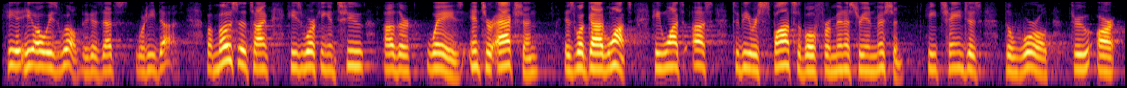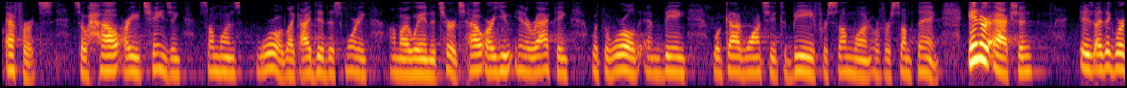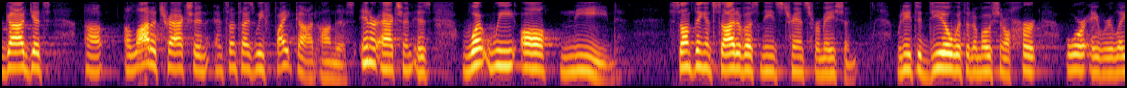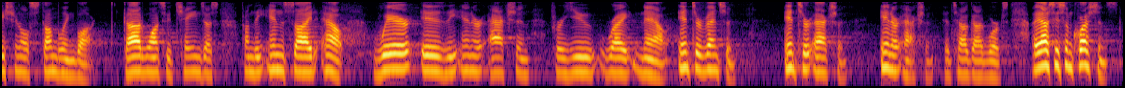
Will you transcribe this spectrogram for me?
He, he always will, because that's what He does. But most of the time, He's working in two other ways. Interaction is what God wants. He wants us to be responsible for ministry and mission. He changes the world through our efforts. So, how are you changing someone's world like I did this morning on my way into church? How are you interacting with the world and being what God wants you to be for someone or for something? Interaction is, I think, where God gets uh, a lot of traction, and sometimes we fight God on this. Interaction is what we all need. Something inside of us needs transformation. We need to deal with an emotional hurt or a relational stumbling block. God wants to change us from the inside out. Where is the interaction for you right now? Intervention, interaction, interaction. It's how God works. I ask you some questions.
